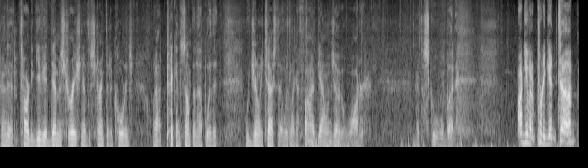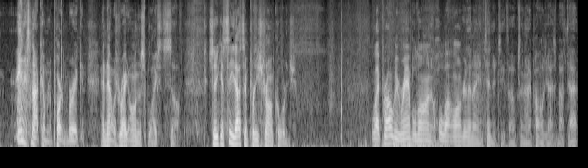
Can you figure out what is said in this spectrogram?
kind of it's hard to give you a demonstration of the strength of the cordage without picking something up with it. We generally test it with like a five gallon jug of water at the school but I'll give it a pretty good tug and it's not coming apart and breaking and that was right on the splice itself. So you can see that's some pretty strong cordage well, I probably rambled on a whole lot longer than I intended to, folks, and I apologize about that.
